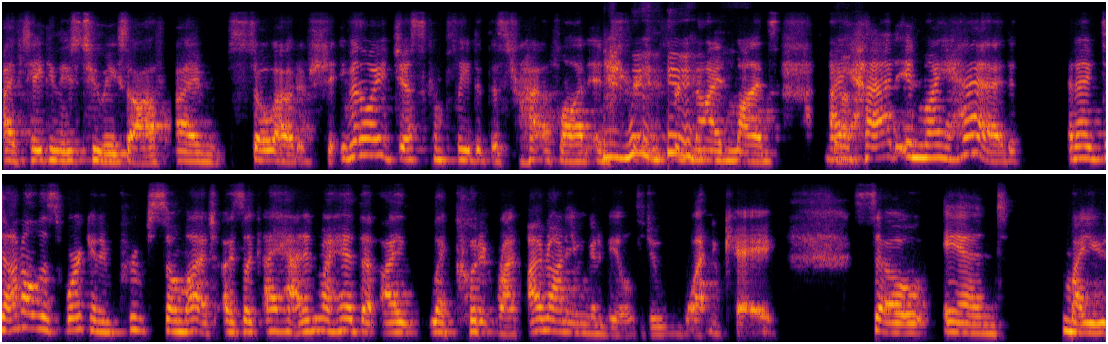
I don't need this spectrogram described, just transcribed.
I've taken these two weeks off. I'm so out of shape. Even though I just completed this triathlon and trained for nine months, yeah. I had in my head, and I'd done all this work and improved so much. I was like, I had in my head that I like couldn't run. I'm not even going to be able to do 1K. So, and my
